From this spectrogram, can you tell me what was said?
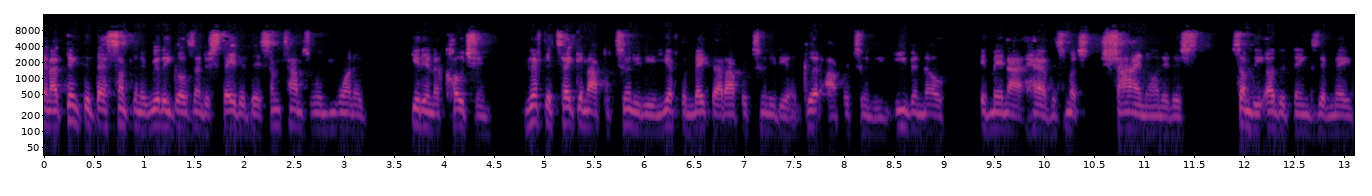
and I think that that's something that really goes understated. That sometimes when you want to get into coaching, you have to take an opportunity and you have to make that opportunity a good opportunity, even though it may not have as much shine on it as some of the other things that may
